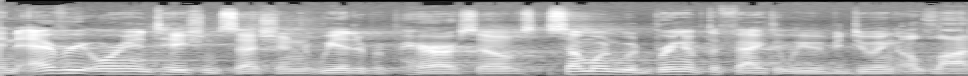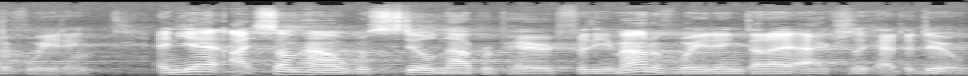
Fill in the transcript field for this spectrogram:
In every orientation session we had to prepare ourselves, someone would bring up the fact that we would be doing a lot of waiting. And yet, I somehow was still not prepared for the amount of waiting that I actually had to do.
